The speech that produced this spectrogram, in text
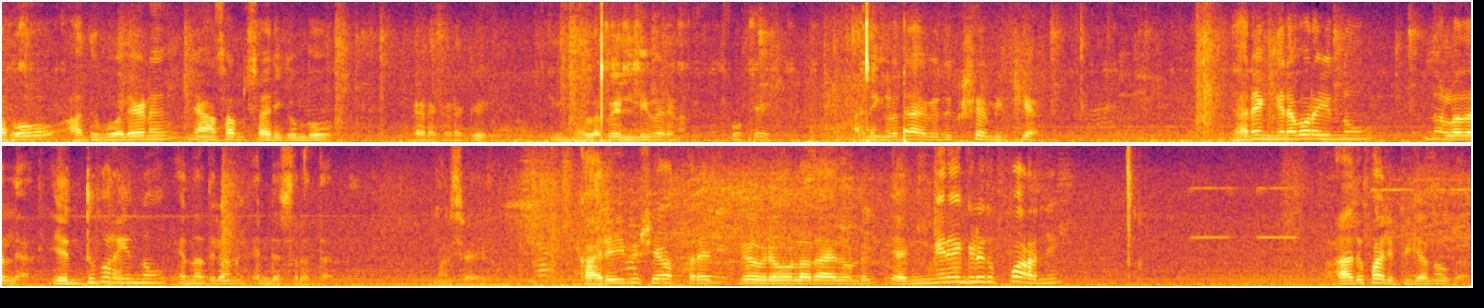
അപ്പോൾ അതുപോലെയാണ് ഞാൻ സംസാരിക്കുമ്പോൾ ഇടയ്ക്കിടയ്ക്ക് ഇങ്ങനെയുള്ള വെള്ളി വരണം. ഓക്കെ? അത് നിങ്ങൾ ദയവത് ക്ഷമിക്കുക. ഞാൻ എങ്ങനെ പറയുന്നു എന്നുള്ളതല്ല. എന്തു പറയുന്നു എന്നതിലാണ് എന്റെ ശ്രദ്ധ. മനസ്സിലായോ? കാര്യം ഈ വിഷയം അത്രയും ഗൗരവമുള്ളതായതുകൊണ്ട് എങ്ങനെയെങ്കിലും ഇത് പറഞ്ഞ് അത് ഫലിപ്പിക്കാൻ നോക്കുക.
